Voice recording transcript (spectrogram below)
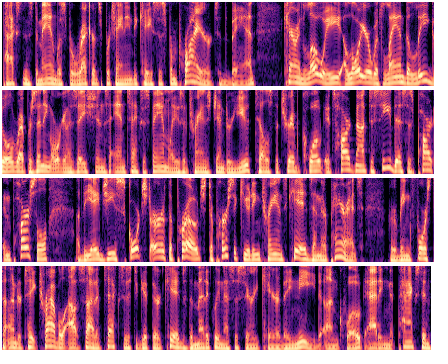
Paxton's demand was for records pertaining to cases from prior to the ban. Karen Loewy, a lawyer with Lambda Legal representing organizations and Texas families of transgender youth, tells the Trib, quote, It's hard not to see this as part and parcel of the AG's scorched earth approach to persecuting trans kids and their parents who are being forced to undertake travel outside of Texas to get their kids the medically necessary care they need, unquote, adding that Paxton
